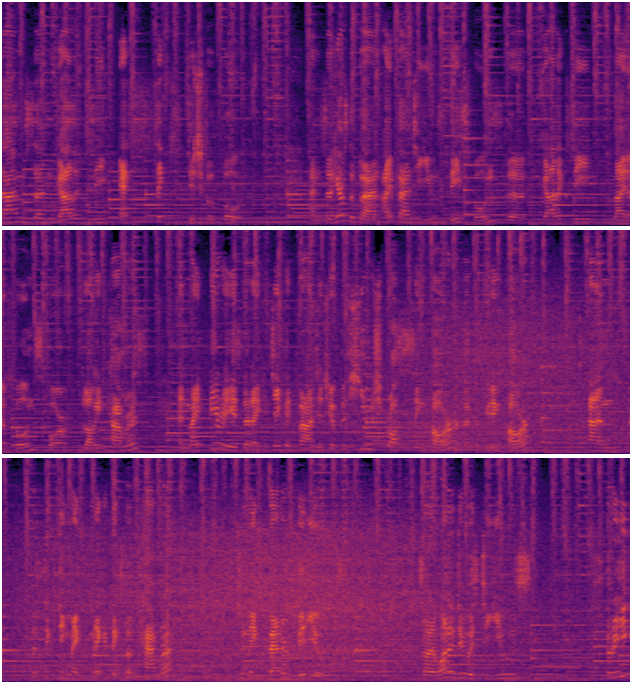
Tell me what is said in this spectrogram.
Samsung Galaxy S6 digital phone. And so here's the plan. I plan to use these phones, the Galaxy line of phones, for vlogging cameras. And my theory is that I can take advantage of the huge processing power, the computing power, and the 16 megapixel camera to make better videos. So what I want to do is to use three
